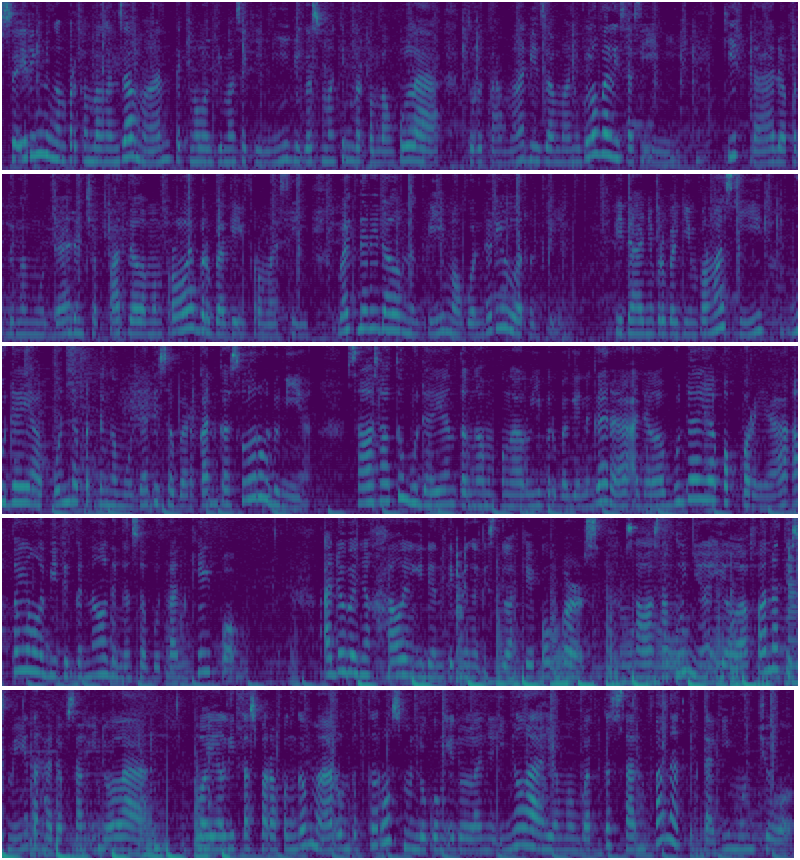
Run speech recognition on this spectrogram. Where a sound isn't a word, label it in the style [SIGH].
Seiring dengan perkembangan zaman, teknologi masa kini juga semakin berkembang pula, terutama di zaman globalisasi ini. Kita dapat dengan mudah dan cepat dalam memperoleh berbagai informasi, baik dari dalam negeri maupun dari luar negeri. Tidak hanya berbagi informasi, budaya pun dapat dengan mudah disebarkan ke seluruh dunia. Salah satu budaya yang tengah mempengaruhi berbagai negara adalah budaya pop Korea atau yang lebih dikenal dengan sebutan K-pop. Ada banyak hal yang identik dengan istilah K-popers. Salah satunya ialah fanatisme terhadap sang idola. Loyalitas para penggemar untuk terus mendukung idolanya inilah yang membuat kesan fanatik tadi muncul.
